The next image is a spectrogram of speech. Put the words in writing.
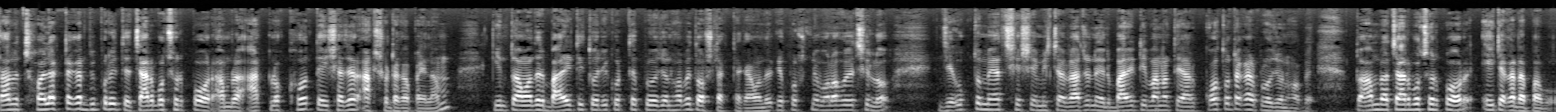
তাহলে ছয় লাখ টাকার বিপরীতে চার বছর পর আমরা আট লক্ষ তেইশ হাজার আটশো টাকা পাইলাম। কিন্তু আমাদের বাড়িটি তৈরি করতে প্রয়োজন হবে দশ লাখ টাকা। আমাদেরকে প্রশ্নে বলা হয়েছিল যে, উক্ত মেয়াদ শেষে মিস্টার রাজনের বাড়িটি বানাতে আর কত টাকার প্রয়োজন হবে? তো আমরা চার বছর পর এই টাকাটা পাবো।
